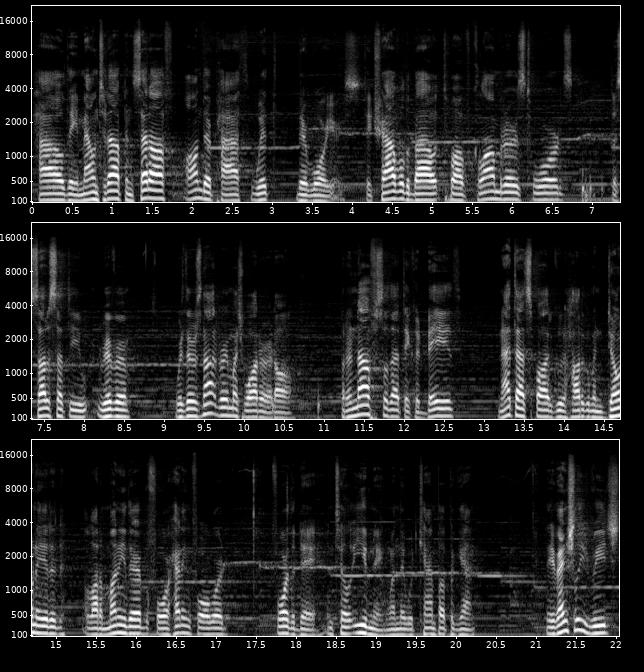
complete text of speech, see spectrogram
how they mounted up and set off on their path with their warriors. They traveled about 12 kilometers towards the Saraswati River, where there was not very much water at all, but enough so that they could bathe. And at that spot, Guru Hargobind donated a lot of money there before heading forward for the day until evening when they would camp up again. They eventually reached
